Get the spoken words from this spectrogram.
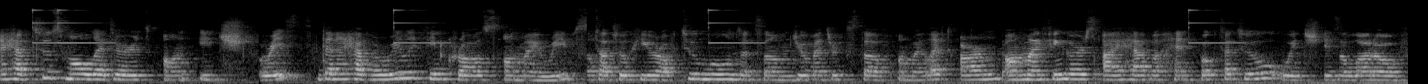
I have two small letters on each wrist. Then I have a really thin cross on my ribs. A tattoo here of two moons and some geometric stuff on my left arm. On my fingers I have a hand poke tattoo which is a lot of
